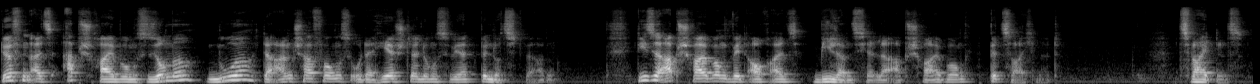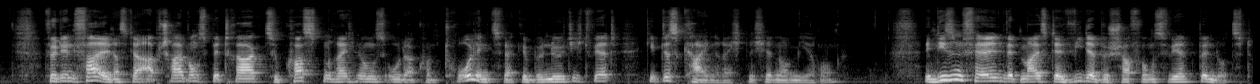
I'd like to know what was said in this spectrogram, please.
dürfen als Abschreibungssumme nur der Anschaffungs- oder Herstellungswert benutzt werden. Diese Abschreibung wird auch als bilanzielle Abschreibung bezeichnet. Zweitens. Für den Fall, dass der Abschreibungsbetrag zu Kostenrechnungs- oder Controllingzwecke benötigt wird, gibt es keine rechtliche Normierung. In diesen Fällen wird meist der Wiederbeschaffungswert benutzt.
